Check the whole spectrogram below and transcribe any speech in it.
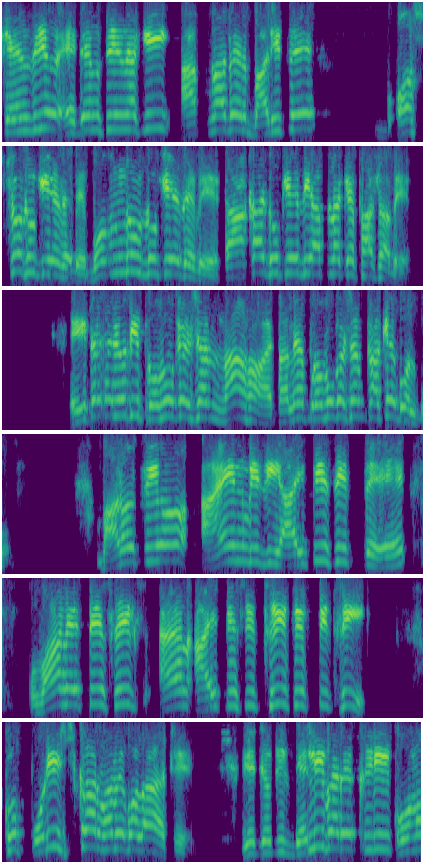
কেন্দ্রীয় এজেন্সি নাকি আপনাদের বাড়িতে অস্ত্র ঢুকিয়ে দেবে, বন্দুক ঢুকিয়ে দেবে, টাকা ঢুকিয়ে দিয়ে আপনাকে ফাঁসাবে। এইটা যদি প্রভোকেশন না হয়, তাহলে প্রভোকেশন কাকে বলব? ভারতীয় আইনবিধি আইপিসিতে one eighty six and IPC three fifty three খুব পরিষ্কার ভাবে বলা আছে যে যদি ডেলিভারেটলি কোনো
